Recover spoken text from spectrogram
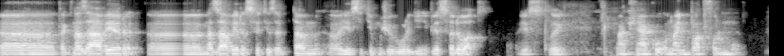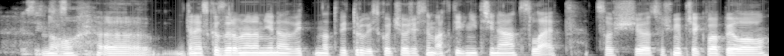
Eh, tak na závěr, eh, na závěr se tě zeptám, eh, jestli tě můžou lidi někde sledovat, jestli máš nějakou online platformu. No, dneska zrovna na mě na, na Twitteru vyskočilo, že jsem aktivní 13 let, což, což mě překvapilo.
